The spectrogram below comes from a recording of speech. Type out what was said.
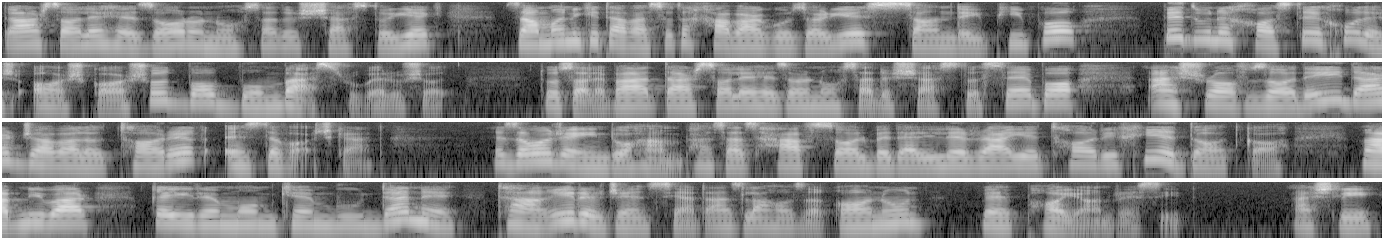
در سال 1961 زمانی که توسط خبرگزاری ساندی پیپل بدون خواسته خودش آشکار شد با بنبست روبرو شد. دو سال بعد در سال 1963 با اشراف زاده در جبل طارق ازدواج کرد. ازدواج این دو هم پس از هفت سال به دلیل رأی تاریخی دادگاه مبنی بر غیر ممکن بودن تغییر جنسیت از لحاظ قانون به پایان رسید. اشلی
